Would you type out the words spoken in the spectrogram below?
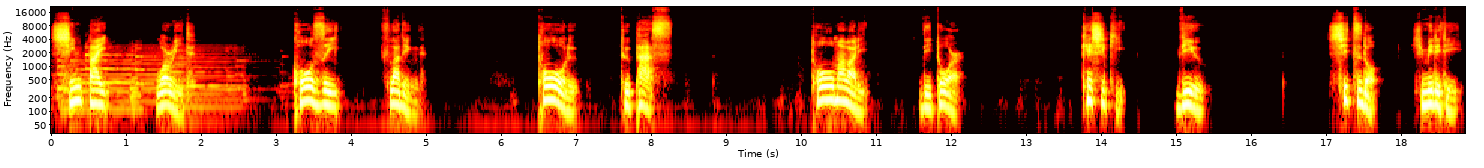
心配 worried 洪水 flooding 通る to pass 遠回り detour 景色 view 湿度 humidity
